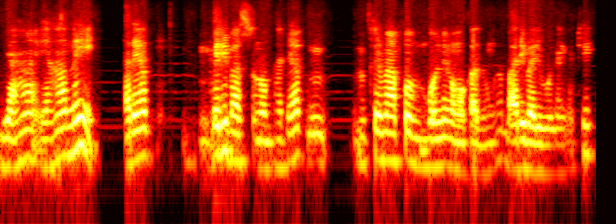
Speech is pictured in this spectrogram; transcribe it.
यहाँ यहाँ नहीं। अरे आप मेरी बात सुनो पहले आप फिर मैं आपको बोलने का मौका दूँगा बारी बारी बोलेंगे ठीक?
